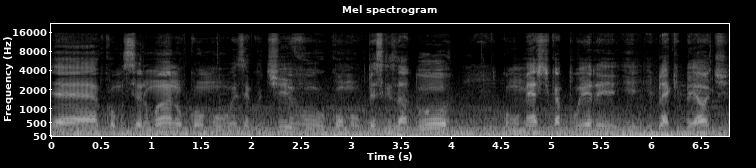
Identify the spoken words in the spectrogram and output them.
é, como ser humano, como executivo, como pesquisador, como mestre capoeira e, e black belt.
